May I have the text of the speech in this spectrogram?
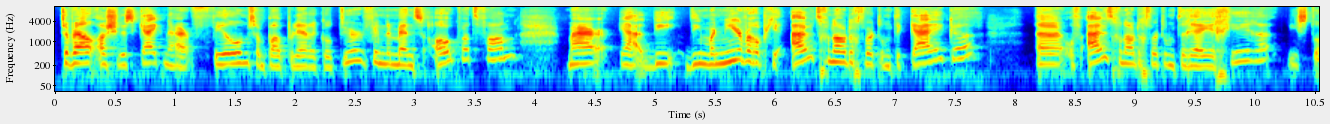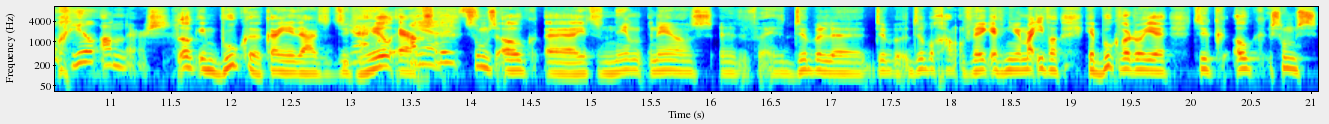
Terwijl als je dus kijkt naar films en populaire cultuur, vinden mensen ook wat van. Maar ja, die, die manier waarop je uitgenodigd wordt om te kijken. Eh, of uitgenodigd wordt om te reageren, die is toch heel anders. Ook in boeken kan je daar natuurlijk Ja, heel erg. absoluut. Soms ook. eh, je hebt een Ne- Nederlands eh, dubbele, dubbel, dubbelgang, of weet ik even niet meer. Maar in ieder geval, je hebt boeken waardoor je natuurlijk ook soms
